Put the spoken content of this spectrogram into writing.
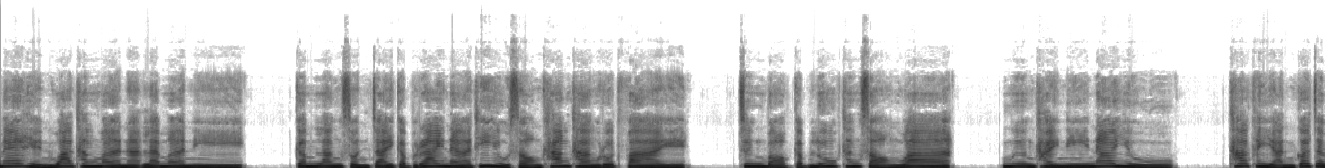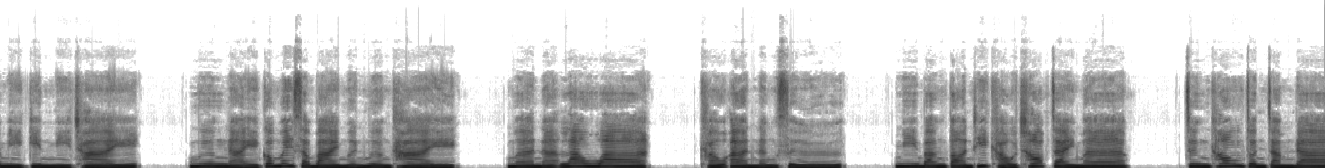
แม่เห็นว่าทั้งมานะและมานี กำลังสนใจกับไร่นาที่อยู่สองข้างทางรถไฟ จึงบอกกับลูกทั้งสองว่า เมืองไทยนี้น่าอยู่ ถ้าขยันก็จะมีกินมีใช้ เมืองไหนก็ไม่สบายเหมือนเมืองไทย มานะเล่าว่า เขาอ่านหนังสือ มีบางตอนที่เขาชอบใจมาก จึงท่องจนจำได้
